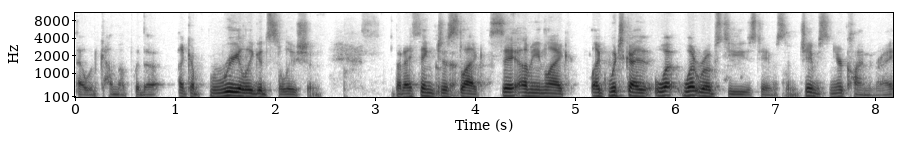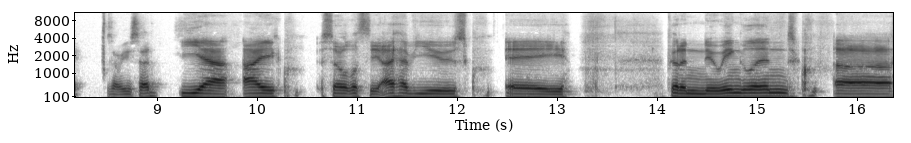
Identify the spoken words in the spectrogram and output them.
that would come up with a like a really good solution. But I think just like say, I mean, like like which guy? What what ropes do you use, Jameson? Jameson, you're climbing, right? Is that what you said? Yeah, I so let's see. I have used a Got a New England uh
